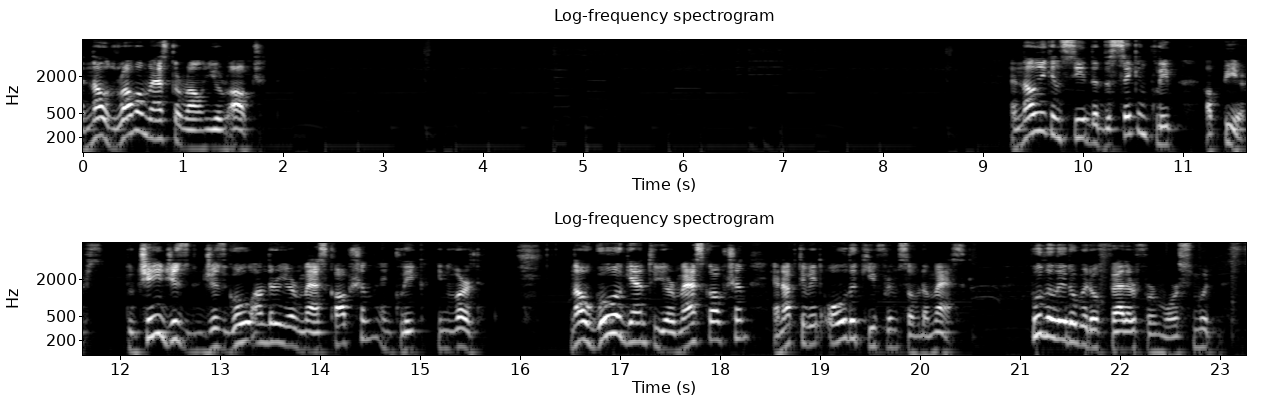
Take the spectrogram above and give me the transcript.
And now draw a mask around your object. And now you can see that the second clip appears. To change this, just go under your mask option and click inverted. Now go again to your mask option and activate all the keyframes of the mask. Put a little bit of feather for more smoothness.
